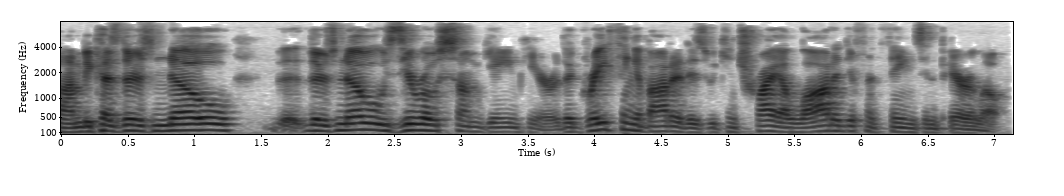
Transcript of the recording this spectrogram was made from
um, because there's no there's no zero sum game here. The great thing about it is we can try a lot of different things in parallel.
